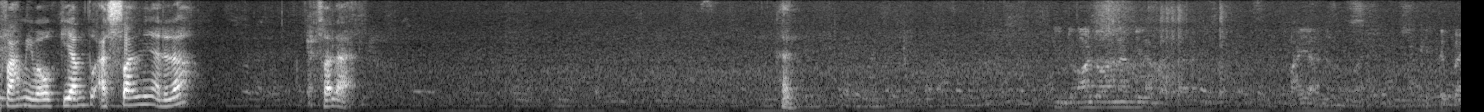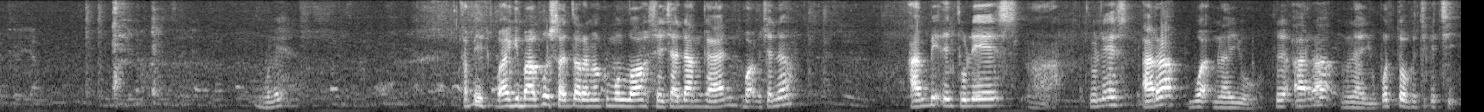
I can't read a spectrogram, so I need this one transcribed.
difahami bahawa qiyam tu asalnya adalah salat. Kan? Doa-doa Nabi lah. Payah. Kita baca yang saja. Boleh? Tapi bagi bagus Tuan Rahmatullah Saya cadangkan Buat macam mana Ambil dan tulis ha, Tulis Arab buat Melayu. Tulis Arab Melayu. Potong kecil-kecil.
